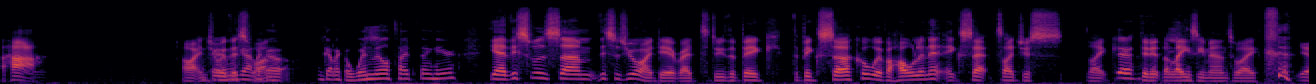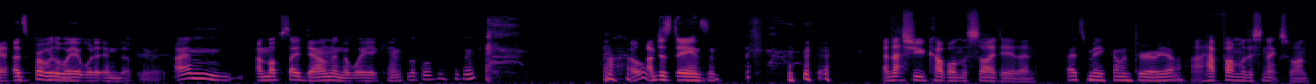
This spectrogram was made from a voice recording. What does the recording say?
Aha! All right, enjoy Okay, this got one. Like a, we got like a windmill type thing here. Yeah, this was um this was your idea, Red, to do the big the big circle with a hole in it. Except I just like Yeah. did it the lazy man's way. yeah, that's probably the way it would have ended up anyway. I'm I'm upside down in the way it can flip over. I think. oh, I'm just dancing. and that's you, Cub, on the side here. Then That's me coming through, yeah. Right, have fun with this next one.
